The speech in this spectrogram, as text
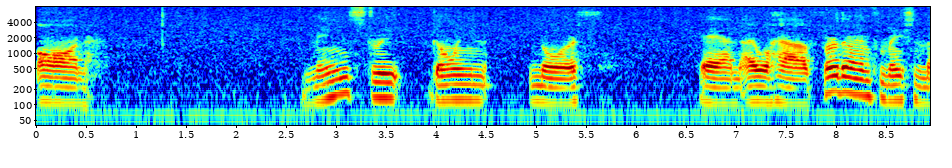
on Main Street going north and I will have further information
